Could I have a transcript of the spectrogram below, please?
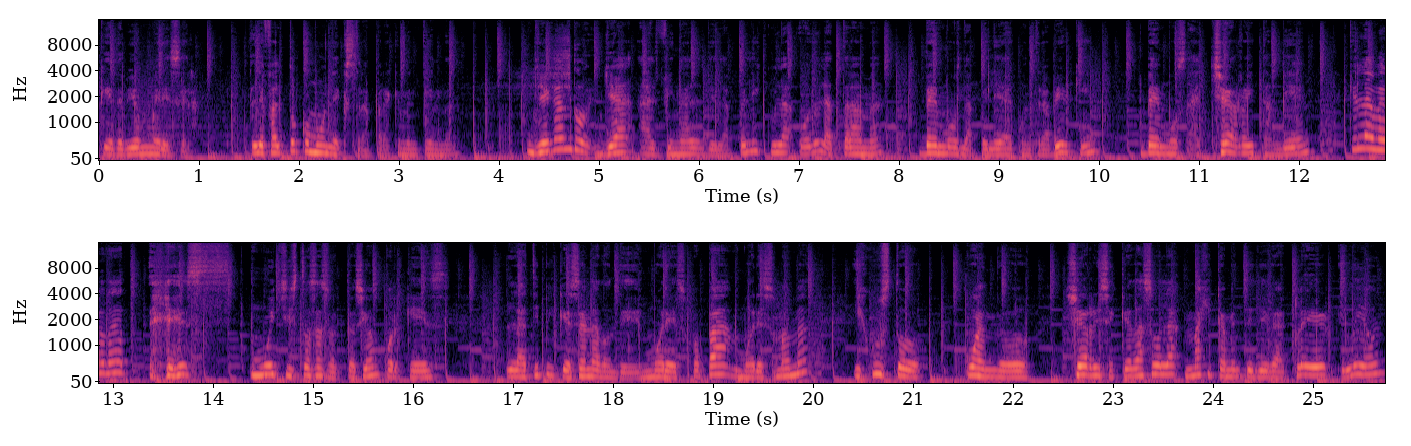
que debió merecer. Le faltó como un extra, para que me entiendan. Llegando ya al final de la película o de la trama, vemos la pelea contra Birkin, vemos a Cherry también, que la verdad es muy chistosa su actuación porque es la típica escena donde muere su papá, muere su mamá y justo cuando Sherry se queda sola, mágicamente llega Claire y Leon,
